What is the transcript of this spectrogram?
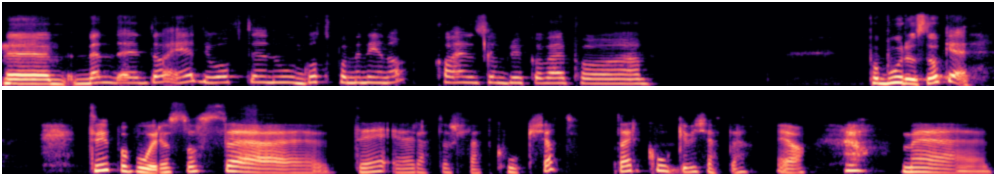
Uh, men uh, da er det jo ofte noe godt på menyen òg. Hva er det som bruker å være på, på bordet hos dere? Du, på bordet hos oss, det er rett og slett kokekjøtt. Der koker vi kjøttet, ja. Med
